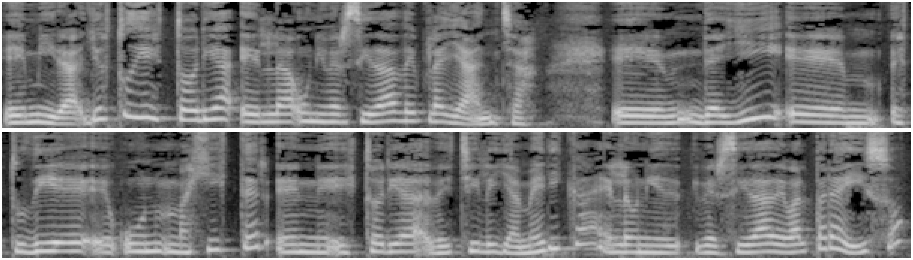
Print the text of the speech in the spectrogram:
eh, mira, yo estudié historia en la Universidad de Playa Ancha. Eh, de allí estudié un magíster en Historia de Chile y América en la Universidad de Valparaíso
